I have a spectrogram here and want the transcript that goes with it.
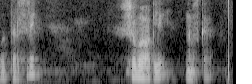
ಉತ್ತರಿಸ್ರಿ. ಶುಭವಾಗಲಿ. ನಮಸ್ಕಾರ.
